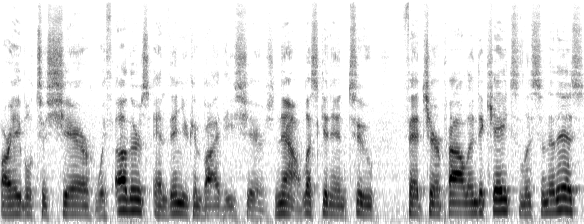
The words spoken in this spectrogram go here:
are able to share with others, and then you can buy these shares. Now, let's get into Fed Chair Powell indicates. Listen to this.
